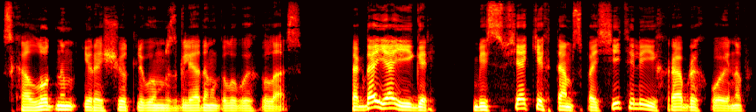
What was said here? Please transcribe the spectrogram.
с холодным и расчетливым взглядом голубых глаз. «Тогда я Игорь, без всяких там спасителей и храбрых воинов.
